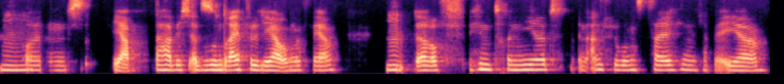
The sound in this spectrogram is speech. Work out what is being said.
Mhm. Und ja, da habe ich also so ein Dreivierteljahr ungefähr mhm. darauf hin trainiert, in Anführungszeichen. Ich habe ja eher,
